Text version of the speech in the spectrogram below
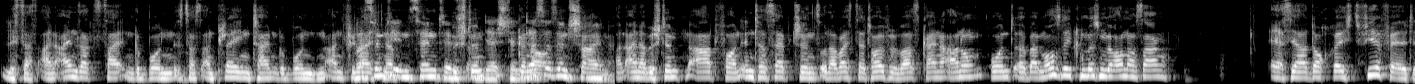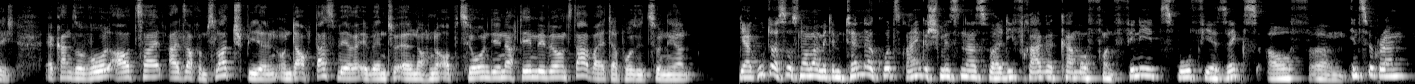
Ist das an Einsatzzeiten gebunden? Ist das an Playing Time gebunden? An vielleicht Was sind die Incentives an der Stelle? Genau, das ist entscheidend. An einer bestimmten Art von Interceptions oder weiß der Teufel was, keine Ahnung. Und äh, bei Mosley müssen wir auch noch sagen, er ist ja doch recht vielfältig. Er kann sowohl outside als auch im Slot spielen und auch das wäre eventuell noch eine Option, je nachdem, wie wir uns da weiter positionieren. Ja, gut, dass du es nochmal mit dem Tender kurz reingeschmissen hast, weil die Frage kam auch von Finny246 auf ähm, Instagram.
